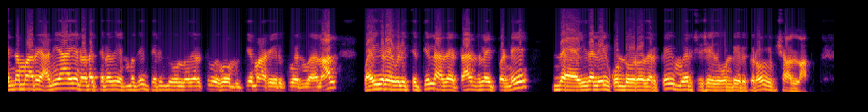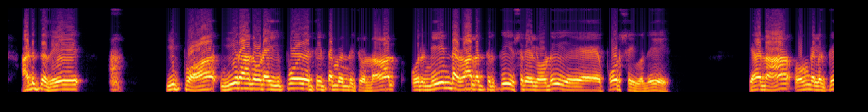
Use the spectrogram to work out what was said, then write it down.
என்ன மாதிரி அநியாயம் நடக்கிறது என்பதையும் தெரிந்து கொள்வதற்கு மிகவும் முக்கியமாக இருக்கும் என்பதனால் வைகரை வெளிச்சத்தில் அதை டிரான்ஸ்லேட் பண்ணி இந்த இதழில் கொண்டு வருவதற்கு முயற்சி செய்து கொண்டு இருக்கிறோம் இன்ஷால்லா அடுத்தது இப்போ ஈரானுடைய இப்போதைய திட்டம் என்று சொன்னால் ஒரு நீண்ட காலத்திற்கு இஸ்ரேலோடு போர் செய்வது. ஏன்னா உங்களுக்கு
